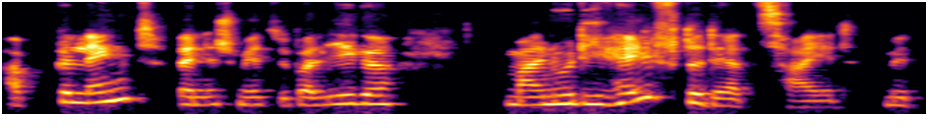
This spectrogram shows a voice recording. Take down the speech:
abgelenkt? Wenn ich mir jetzt überlege, mal nur die Hälfte der Zeit mit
